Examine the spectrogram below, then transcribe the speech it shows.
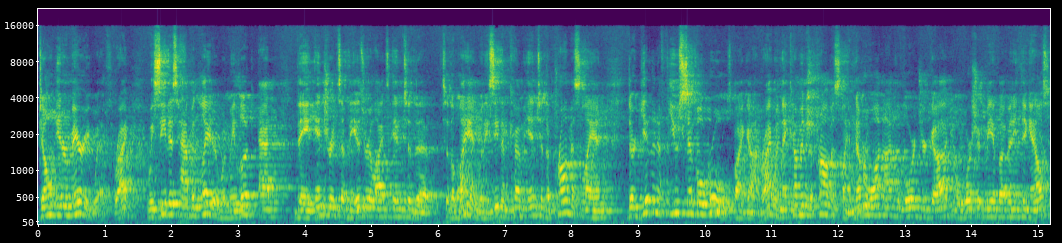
don't intermarry with, right? We see this happen later when we look at the entrance of the Israelites into the, to the land. When they see them come into the promised land, they're given a few simple rules by God, right? When they come into the promised land. Number one, I'm the Lord your God. You will worship me above anything else.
